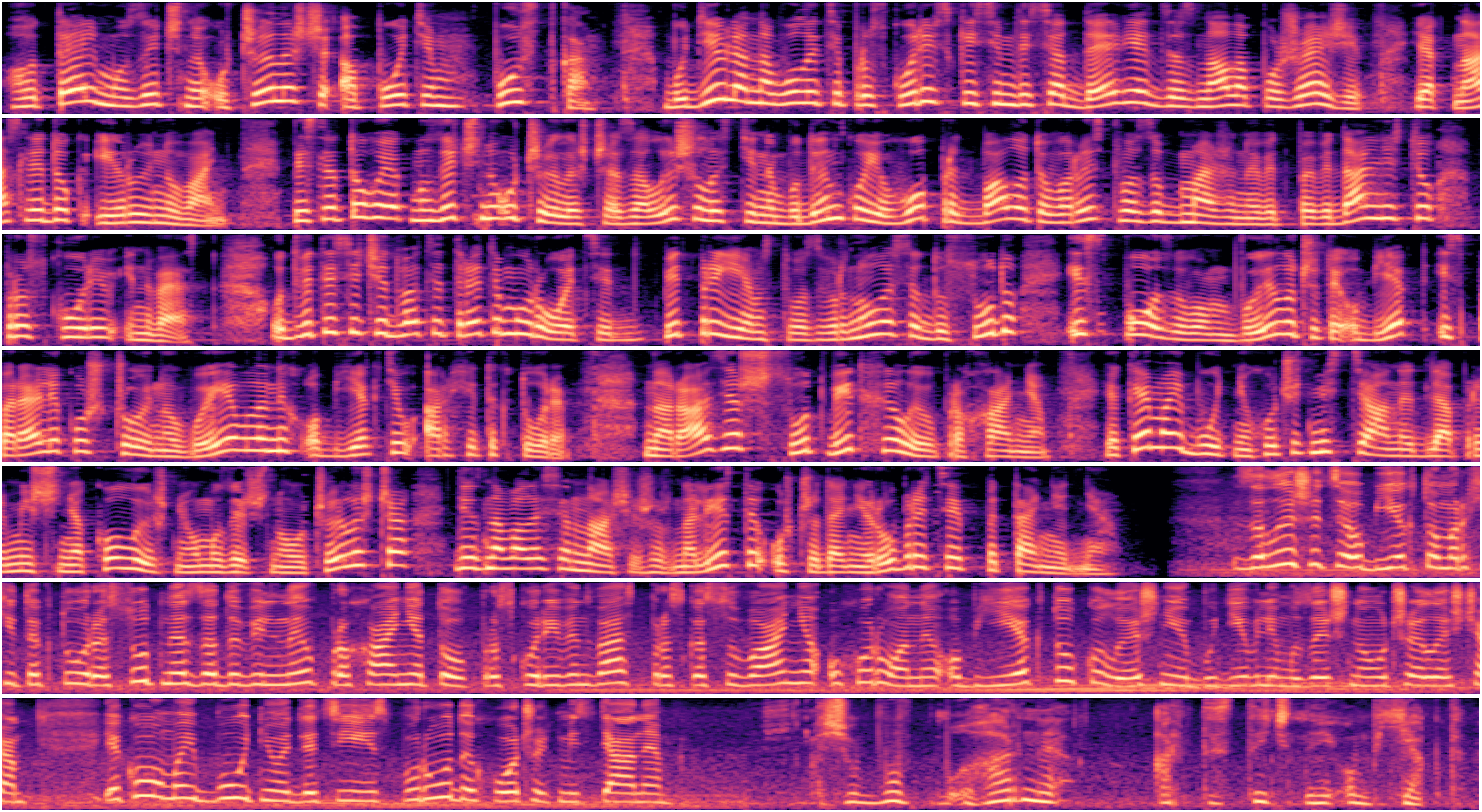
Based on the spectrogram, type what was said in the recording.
Готель, музичне училище, а потім пустка. Будівля на вулиці Проскурівській, 79 зазнала пожежі, як наслідок і руйнувань. Після того, як музичне училище залишило стіни будинку, його придбало товариство з обмеженою відповідальністю Проскурів Інвест. У 2023 році підприємство звернулося до суду із позовом вилучити об'єкт із переліку щойно виявлених об'єктів архітектури. Наразі ж суд відхилив прохання. Яке майбутнє хочуть містяни для приміщення колишнього музичного училища, дізнавалися наші журналісти у щоденній рубриці Питання дня. Залишиться об'єктом архітектури. Суд не задовільнив прохання ТОВ «Проскурів Інвест» про скасування охорони об'єкту колишньої будівлі музичного училища. Якого майбутнього для цієї споруди хочуть містяни? щоб був гарний артистичний об'єкт.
